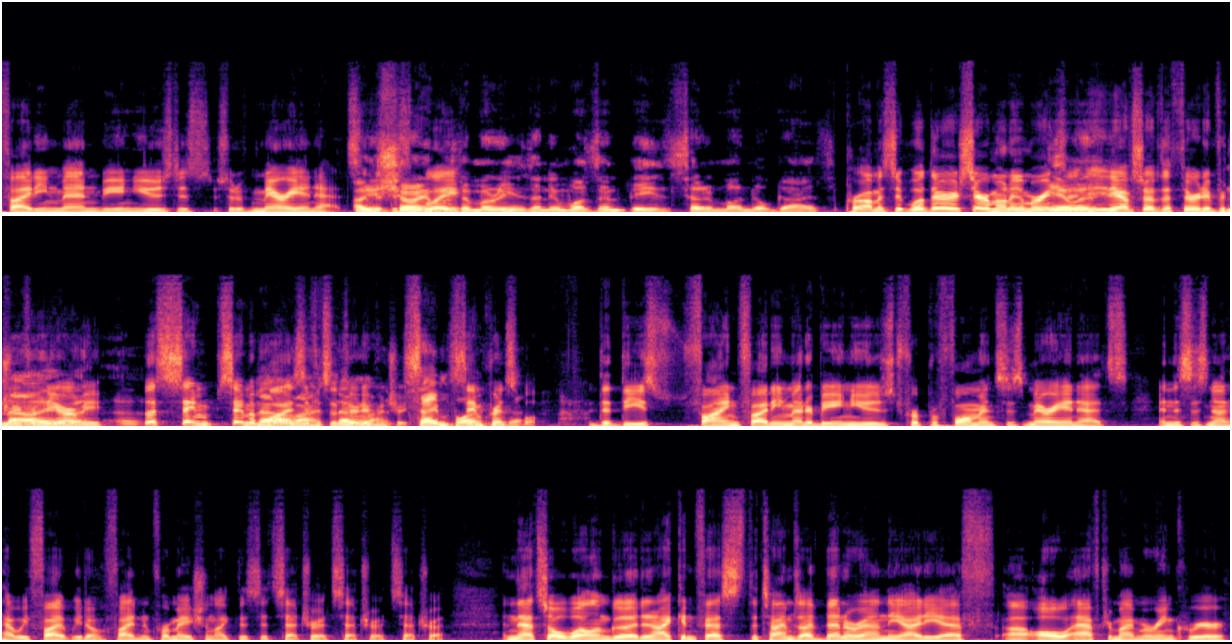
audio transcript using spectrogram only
fighting men being used as sort of marionettes. Are you sure it was the Marines and it wasn't the ceremonial guys? Promise it. Well, there are ceremonial Marines. Yeah, you also have the Third Infantry no, from the Army. Uh, Let's same same applies if it's the Third Infantry. Same point. Same principle. Yeah. That these fine fighting men are being used for performance as marionettes, and this is not how we fight. We don't fight in formation like this, et cetera, et cetera, et cetera. And that's all well and good. And I confess, the times I've been around the IDF, uh, all after my Marine career,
